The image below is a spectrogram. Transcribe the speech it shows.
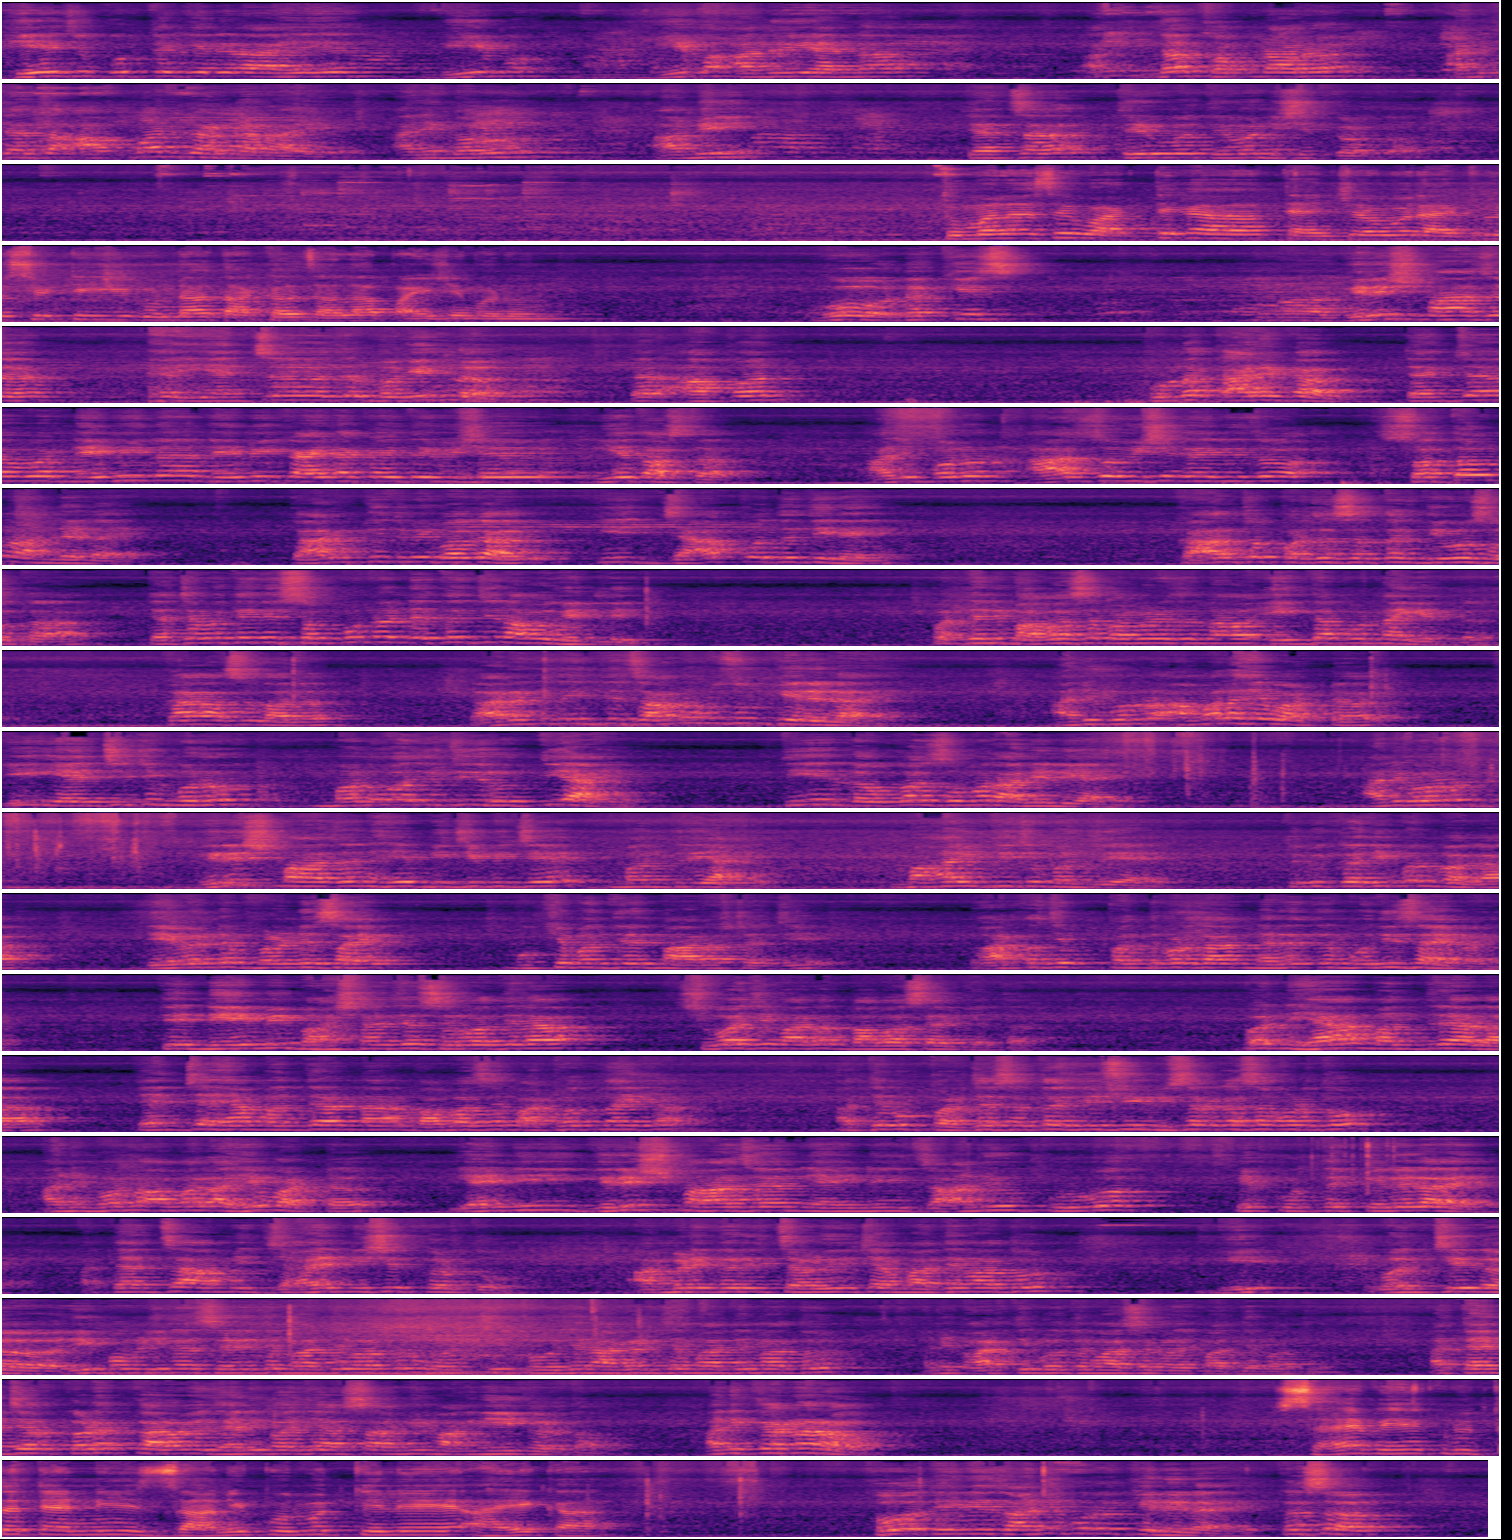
हे जे कृत्य केलेलं आहे हे भीम भीम अनुयांना न खपणार आणि त्यांचा अपमान करणार आहे. आणि म्हणून आम्ही त्यांचा तीव्र तीव्र निषेध करतो. तुम्हाला असे वाटते का त्यांच्यावर ॲट्रोसिटी गुन्हा दाखल झाला पाहिजे म्हणून? हो नक्कीच. गिरीश महाजन यांचं जर बघितलं तर आपण पूर्ण कार्यकाल त्यांच्यावर नेहमी ना नेहमी काही ना काही ते विषय येत असतात. आणि म्हणून आज जो विषय त्यांनी जो स्वतःहून आणलेला आहे कारण की तुम्ही बघाल की ज्या पद्धतीने काल जो प्रजासत्ताक दिवस होता त्याच्यामध्ये त्यांनी संपूर्ण नेत्यांची नावं घेतली. पण त्यांनी बाबासाहेब आंबेडकरचं नाव एकदा पण नाही घेतलं. का असं झालं? कारण की त्यांनी ते जाणून बुजून केलेलं आहे. आणि म्हणून आम्हाला हे वाटतं की यांची जी मनु मनुवादी जी वृत्ती आहे ती लोकांसमोर आलेली आहे. आणि म्हणून गिरीश महाजन हे बीजेपीचे मंत्री आहेत. महायुतीचे मंत्री आहेत. तुम्ही कधी पण बघा देवेंद्र फडणवीस साहेब मुख्यमंत्री आहेत महाराष्ट्राचे. भारताचे पंतप्रधान नरेंद्र मोदी साहेब आहेत. ते नेहमी भाषणाच्या सुरुवातीला शिवाजी महाराज बाबासाहेब घेतात. पण ह्या मंत्र्याला त्यांच्या ह्या मंत्र्यांना बाबासाहेब आठवत नाही का? आणि ते मग प्रजासत्ताक दिवशी विसर कसा पडतो? आणि म्हणून आम्हाला हे वाटतं यांनी गिरीश महाजन यांनी जाणीवपूर्वक हे कृत्य केलेलं आहे. त्यांचा आम्ही जाहीर निषेध करतो. आंबेडकरी चळवळीच्या माध्यमातून ही वंचित रिपब्लिकन सेनेच्या माध्यमातून वंचित बहुजन आघाडीच्या माध्यमातून आणि भारतीय बौद्ध महासंघाच्या माध्यमातून. आणि त्यांच्यावर कडक कारवाई झाली पाहिजे असं आम्ही मागणीही करत आहोत आणि करणार आहोत. साहेब हे कृत्य त्यांनी जाणीवपूर्वक केले आहे का? हो त्यांनी जाणीवपूर्वक केलेलं आहे. कसं?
